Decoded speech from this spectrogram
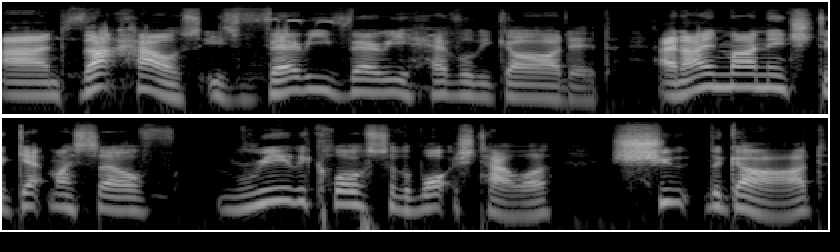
And that house is very, very heavily guarded. And I managed to get myself really close to the watchtower, shoot the guard,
